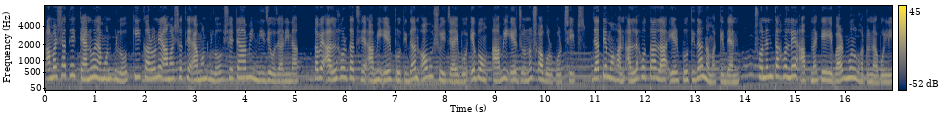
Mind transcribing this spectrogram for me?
আমার সাথে কেন এমন হলো? কি কারণে আমার সাথে এমন হলো? সেটা আমি নিজেও জানি না। তবে আল্লাহর কাছে আমি এর প্রতিদান অবশ্যই চাইব এবং আমি এর জন্য সবর করছি, যাতে মহান আল্লাহ তালা এর প্রতিদান আমাকে দেন। শোনেন তাহলে আপনাকে এবার মূল ঘটনা বলি।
